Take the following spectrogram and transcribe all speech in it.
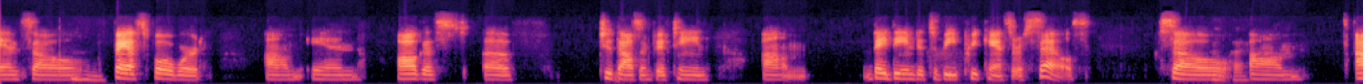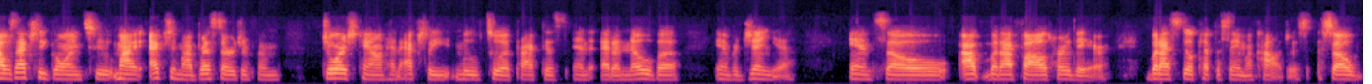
and so, Mhm. fast forward um, in August of 2015, um, they deemed it to be precancerous cells. So, Okay. um, I was actually going to my actually my breast surgeon from Georgetown had actually moved to a practice in at Inova in Virginia, and so I but I followed her there, but I still kept the same oncologist. So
